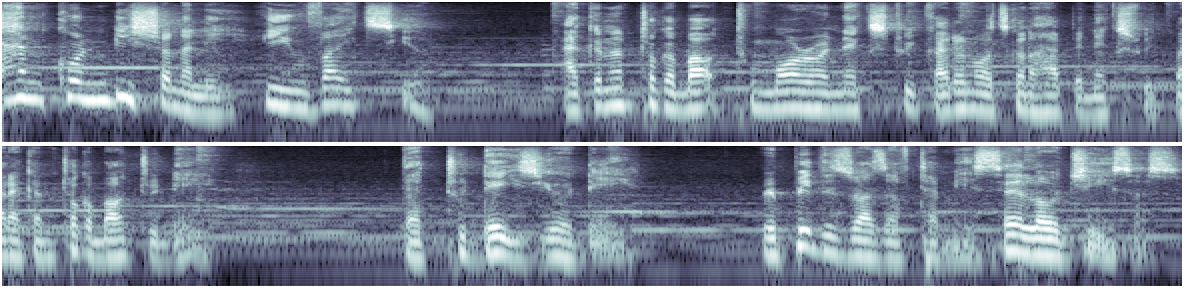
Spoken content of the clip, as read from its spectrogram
Unconditionally, He invites you. I cannot talk about tomorrow next week. I don't know what's going to happen next week, but I can talk about today. That today is your day. Repeat these words after me. Say, Lord Jesus,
